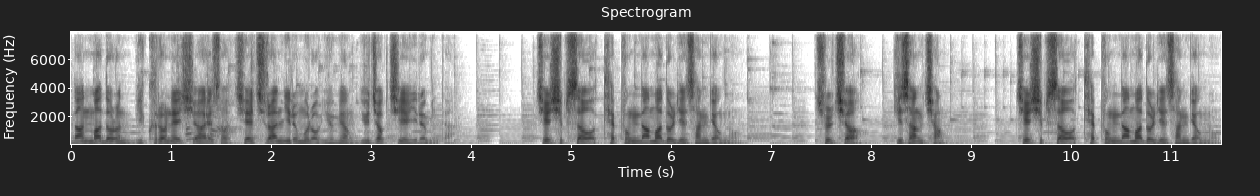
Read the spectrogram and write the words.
남마돌은 미크로네시아에서 제출한 이름으로 유명 유적지의 이름이다. 제14호 태풍 남마돌 예상 경로 출처 기상청 제14호 태풍 남마돌 예상 경로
